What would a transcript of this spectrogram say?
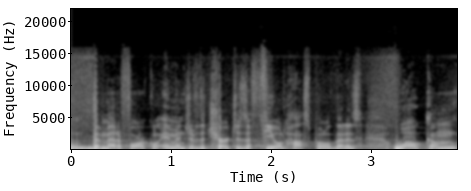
The metaphorical image of the church is a field hospital that is welcome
